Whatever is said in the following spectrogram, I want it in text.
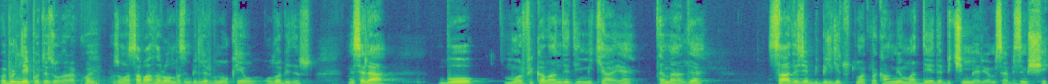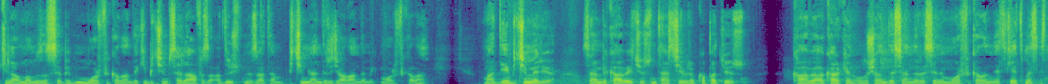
Öbürünü de hipotez olarak koy. O zaman sabahlar olmasın. Birileri bunu okuyor olabilir. Mesela bu morfik alan dediğim hikaye temelde sadece bir bilgi tutmakla kalmıyor. Maddeye de biçim veriyor. Mesela bizim şekil almamızın sebebi morfik alandaki biçimsel hafıza. Adı üstünde zaten biçimlendirici alan demek morfik alan. Maddeye biçim veriyor. Sen bir kahve içiyorsun, ters çevirip kapatıyorsun kahve akarken oluşan desenlere senin morfik alanın etki etmez?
